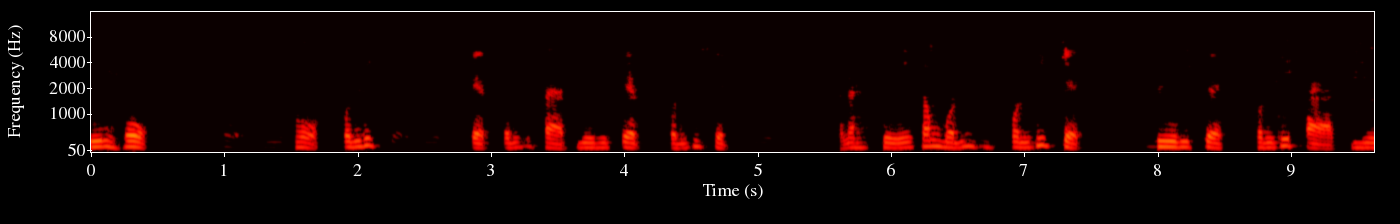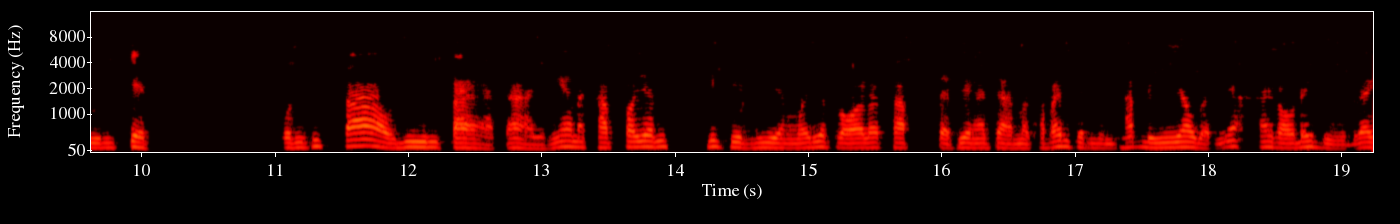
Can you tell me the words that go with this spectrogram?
ยืมหกหกยืมหกคนที่เจ็ดยืมเจ็ดคนที่แปดยืมเจ็ดคนที่เจ็ด นะสีข้างบนคนที่เจ็ดยืมเจ็ดคนที่แปดยืมเจ็ดคนที่เก้ายืมแปดอ่าอย่างเงี้ยนะครับ เพราะฉะนั้นนี่คือเรียงไว้เรียบร้อยแล้วครับ แต่เพียงอาจารย์มาทำให้มันเป็นบรรทัดเดียวแบบเนี้ยให้เราได้ดูได้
